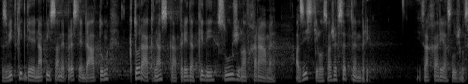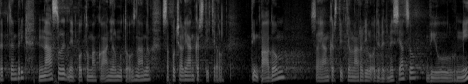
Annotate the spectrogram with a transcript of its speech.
zvitky, kde je napísané presne dátum, ktorá kňazská trieda kedy slúžila v chráme. A zistilo sa, že v septembri. Zacharia slúžil v septembri, následne potom, ako aniel mu to oznámil, sa počal Jan Krstiteľ. Tým pádom sa Jan Krstiteľ narodil o 9 mesiacov v júni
